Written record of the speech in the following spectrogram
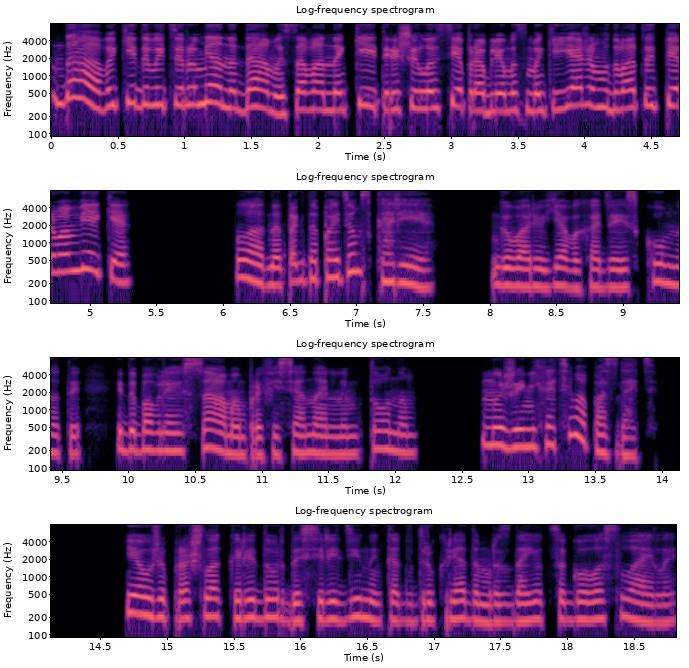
«Да, выкидывайте румяна, дамы, Саванна Кейт решила все проблемы с макияжем в 21 веке!» «Ладно, тогда пойдем скорее», — говорю я, выходя из комнаты, и добавляю самым профессиональным тоном. «Мы же не хотим опоздать?» Я уже прошла коридор до середины, как вдруг рядом раздается голос Лайлы.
